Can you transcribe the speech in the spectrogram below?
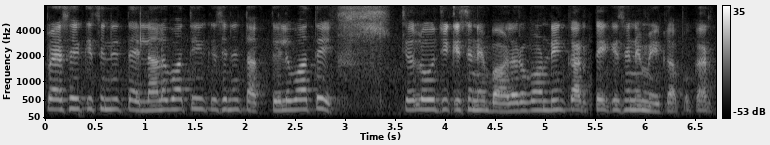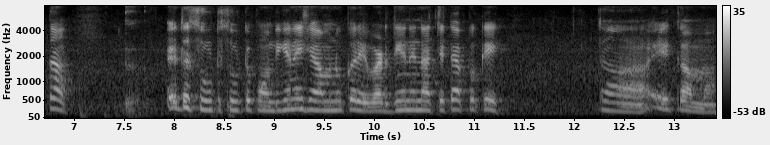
ਪੈਸੇ ਕਿਸੇ ਨੇ ਤੈਲਾਂ ਲਵਾਤੇ ਕਿਸੇ ਨੇ ਤਖਤੇ ਲਵਾਤੇ। ਚਲੋ ਜੀ, ਕਿਸੇ ਨੇ ਬਾਲਰ ਬੌਂਡਿੰਗ ਕਰਤੇ, ਕਿਸੇ ਨੇ ਮੇਕਅਪ ਕਰਤਾ। ਇਹ ਤਾਂ ਸੂਟ ਸੂਟ ਪਾਉਂਦੀਆਂ ਨੇ, ਸ਼ਾਮ ਨੂੰ ਘਰੇ ਵੜਦੀਆਂ ਨੇ ਨੱਚ ਟੱਪ ਕੇ। ਤਾਂ ਇਹ ਕੰਮ ਆ।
